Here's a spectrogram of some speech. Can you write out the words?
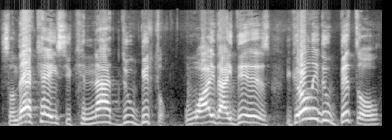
So in that case, you cannot do bittul. Why? The idea is you could only do bittul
